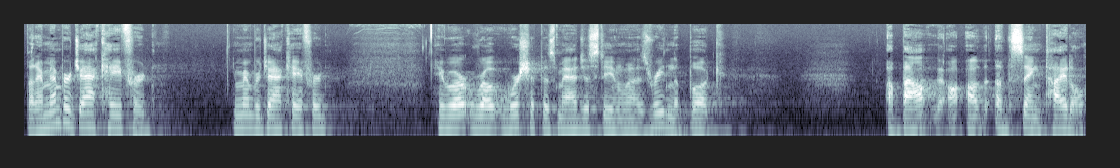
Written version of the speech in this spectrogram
But I remember Jack Hayford. You remember Jack Hayford? He wrote, Worship His Majesty, and when I was reading the book about uh, uh, of the same title,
